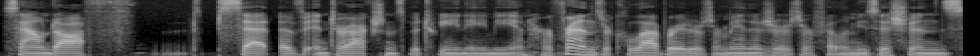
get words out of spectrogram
sound off set of interactions between Amy and her friends or collaborators or managers or fellow musicians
